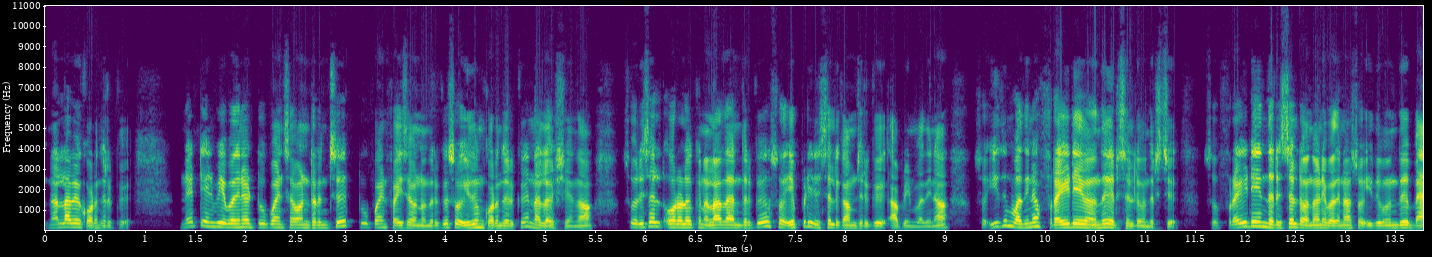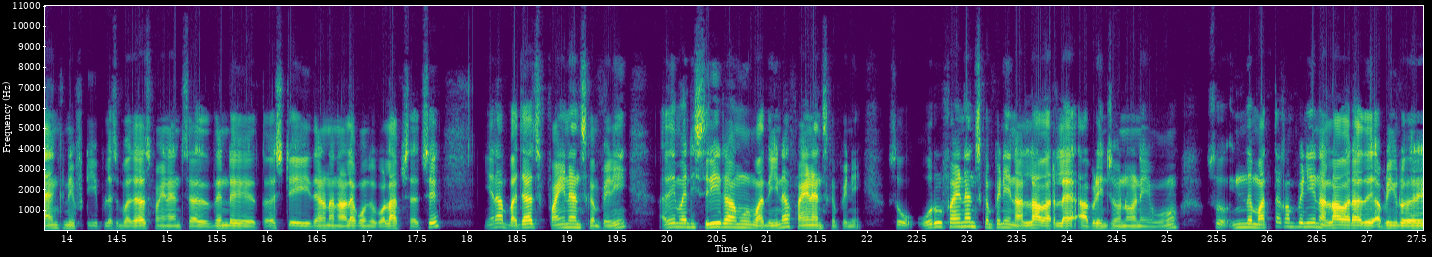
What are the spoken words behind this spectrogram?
நல்லாவே குறைஞ்சிருக்கு. நெட் என்பி பார்த்தீங்கன்னா 2.7 இருந்துச்சு. 2.57 வந்திருக்கு. ஸோ இதுவும் குறைஞ்சிருக்கு. நல்ல விஷயம் தான். ஸோ ரிசல்ட் ஓரளவுக்கு நல்லா தான் இருந்திருக்கு. ஸோ எப்படி ரிசல்ட் காமிச்சிருக்கு அப்படின்னு பார்த்தீங்கன்னா, ஸோ இதுவும் பார்த்தீங்கன்னா ஃப்ரைடே வந்து ரிசல்ட் வந்துருச்சு. ஸோ ஃப்ரைடே இந்த ரிசல்ட் வந்தோடனே பார்த்தீங்கன்னா, ஸோ இது வந்து bank Nifty plus Bajaj finance அது வந்து தேர்ஸ்டே இதானனால கொஞ்சம் கொலாப்ஸ் ஆச்சு. ஏன்னா பஜாஜ் ஃபைனான்ஸ் கம்பெனி. அதே மாதிரி ஸ்ரீராமும் பார்த்தீங்கன்னா ஃபைனான்ஸ் கம்பெனி. ஸோ ஒரு ஃபைனான்ஸ் கம்பெனி நல்லா வரல அப்படின்னு சொன்னோனேவும், ஸோ இந்த மற்ற கம்பெனியும் நல்லா வராது அப்படிங்கிற ஒரு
